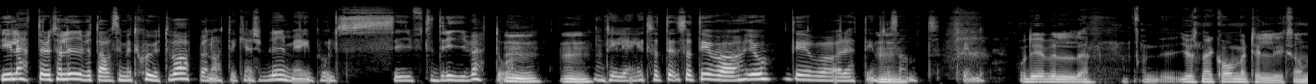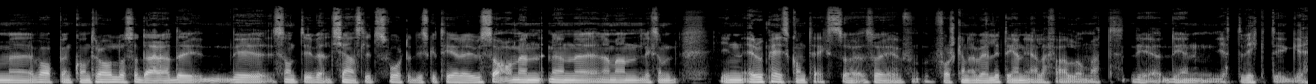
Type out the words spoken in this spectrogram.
det är lättare att ta livet av sig med ett skjutvapen och att det kanske blir mer impulsivt drivet då. Mm, mm. Tillgängligt. Så, att, så det var, jo, det var rätt intressant mm. fynd. Och det är väl, just när det kommer till liksom eh, vapenkontroll och sådär, det, det, sånt är väldigt känsligt och svårt att diskutera i USA. Men, men eh, när man liksom, i en europeisk kontext så, så är forskarna väldigt eniga i alla fall om att det, det är en jätteviktig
